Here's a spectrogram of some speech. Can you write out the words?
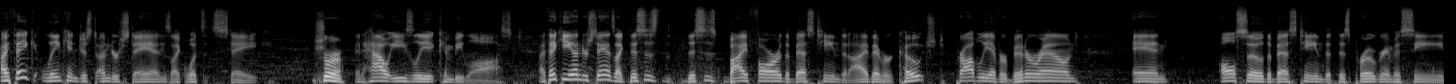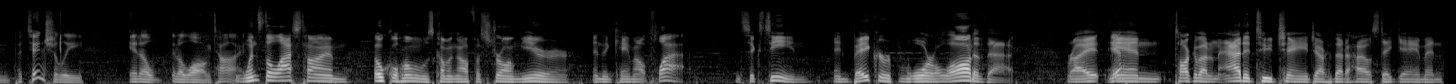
I think Lincoln just understands like what's at stake sure and how easily it can be lost. I think he understands like this is this is by far the best team that I've ever coached, probably ever been around, and also the best team that this program has seen potentially in a in a long time. When's the last time Oklahoma was coming off a strong year and then came out flat in 16? And Baker wore a lot of that, right? Yeah. And talk about an attitude change after that Ohio State game and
